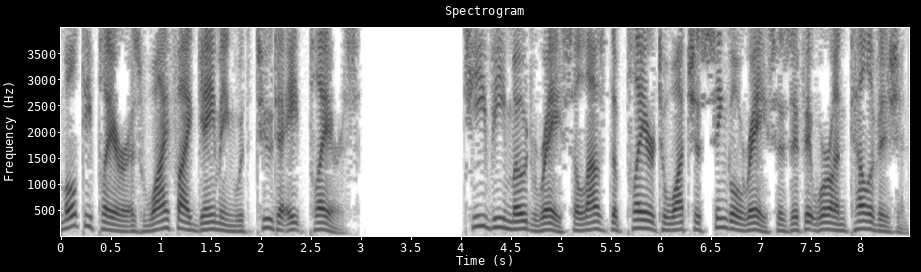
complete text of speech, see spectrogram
Multiplayer is Wi-Fi gaming with 2 to 8 players. TV mode race allows the player to watch a single race as if it were on television.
